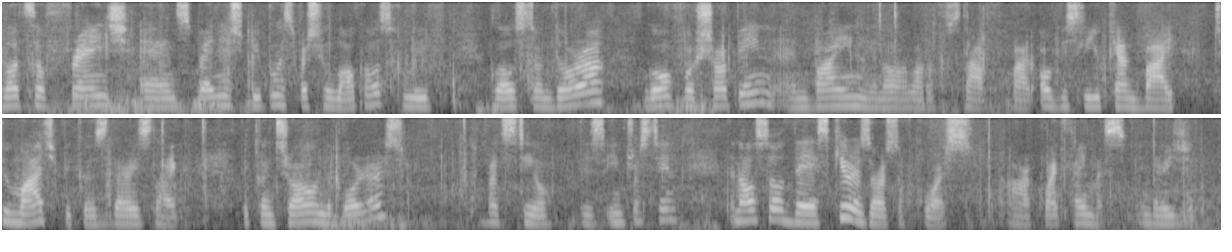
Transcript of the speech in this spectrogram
lots of French and Spanish people, especially locals who live close to Andorra, go for shopping and buying you know a lot of stuff. But obviously you can't buy too much because there is like the control on the borders. But still, it is interesting. And also the ski resorts, of course, are quite famous in the region.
